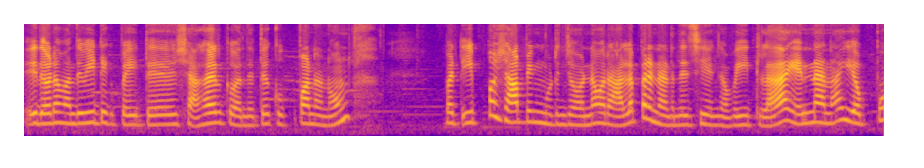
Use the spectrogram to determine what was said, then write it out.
இதோட வந்து வீட்டுக்கு போயிட்டு ஷஹருக்கு வந்துட்டு குக் பண்ணணும். பட் இப்போ ஷாப்பிங் முடிஞ்ச உடனே ஒரு அலப்பறை நடந்துச்சு எங்கள் வீட்டில் என்னன்னா எப்போ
